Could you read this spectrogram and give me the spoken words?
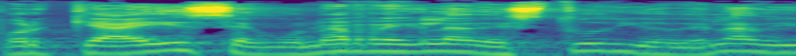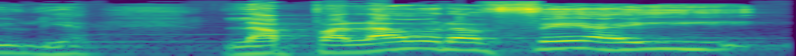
Porque ahí, según una regla de estudio de la Biblia, la palabra fe ahí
